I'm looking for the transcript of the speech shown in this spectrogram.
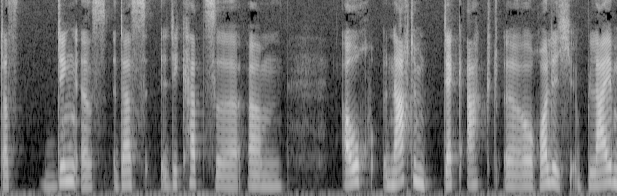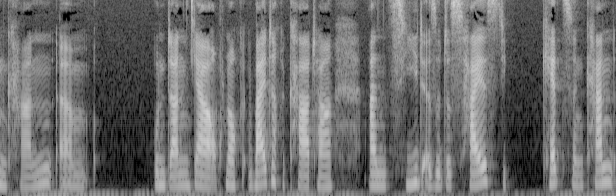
das Ding ist, dass die Katze ähm, auch nach dem Deckakt äh, rollig bleiben kann ähm, und dann ja auch noch weitere Kater anzieht. Also das heißt, die Kätzchen kann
